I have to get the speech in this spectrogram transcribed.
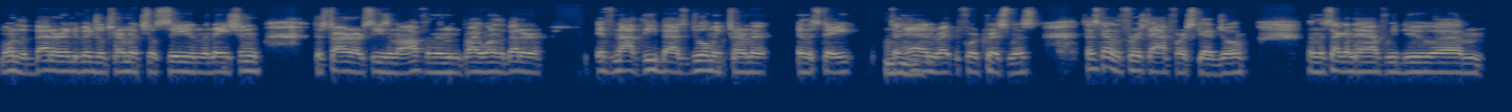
one of the better individual tournaments you'll see in the nation to start our season off, and then probably one of the better, if not the best, dual meet tournament in the state to Mhm. end right before Christmas. So that's kind of the first half of our schedule. Then the second half we do um,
